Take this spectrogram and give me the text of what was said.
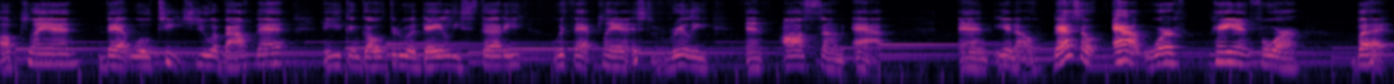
a plan that will teach you about that. And you can go through a daily study with that plan. It's really an awesome app. And, you know, that's an app worth paying for, but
